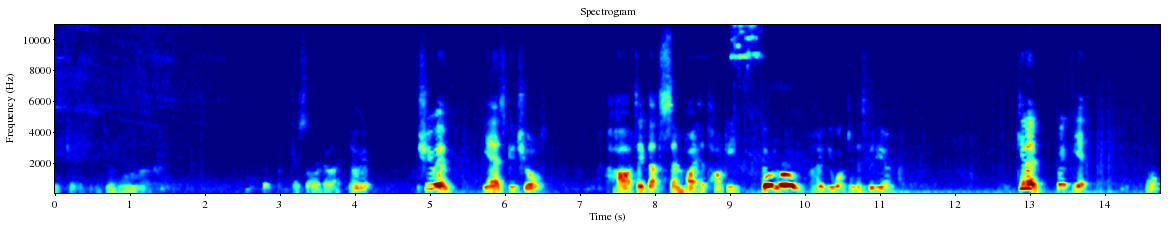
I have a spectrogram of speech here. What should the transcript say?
Okay, is there anyone there? Just saw a guy. Okay. Shoot him! Yes, good shot. Ha, take that, Senpai Hataki. I hope you're watching this video. Kill him! Quick, yeah. What?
